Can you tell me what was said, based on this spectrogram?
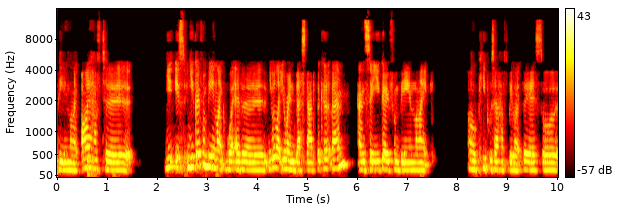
being like I have to you you go from being like whatever you're like your own best advocate then. And so you go from being like oh people say I have to be like this or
